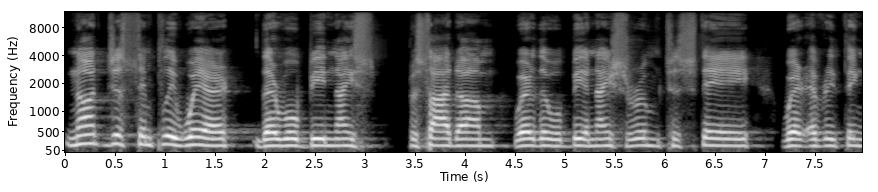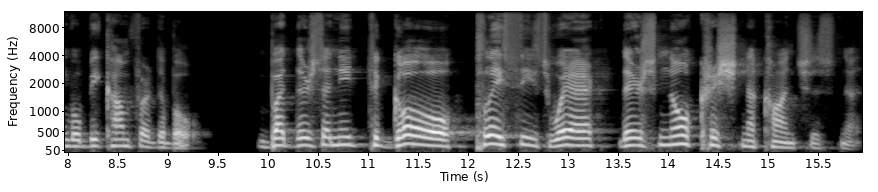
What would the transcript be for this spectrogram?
not just simply where there will be nice prasadam, where there will be a nice room to stay, where everything will be comfortable. But there's a need to go places where there's no Krishna consciousness.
